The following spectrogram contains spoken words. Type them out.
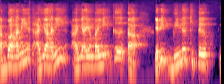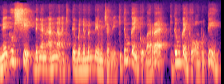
abah ni, ayah ni, ayah yang baik ke tak? Jadi bila kita negotiate dengan anak kita benda-benda macam ni, kita bukan ikut barat, kita bukan ikut orang putih.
